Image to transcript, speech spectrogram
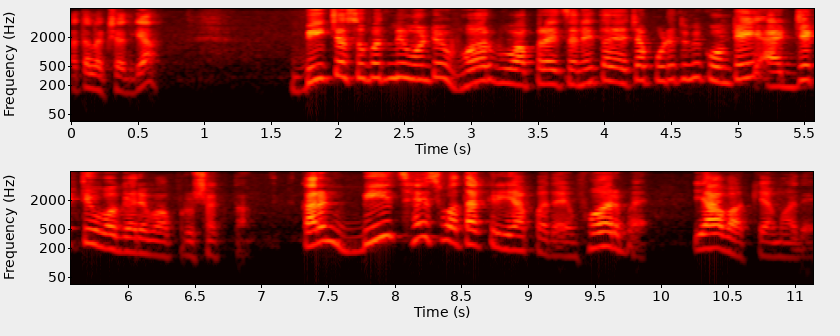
आता लक्षात घ्या. बीच्या सोबत मी म्हणतो व्हर्ब वापरायचं नाही तर याच्यापुढे तुम्ही कोणतेही ॲडजेक्टिव्ह वगैरे वापरू शकता. कारण बीच हे स्वतः क्रियापद आहे व्हर्ब आहे या वाक्यामध्ये.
